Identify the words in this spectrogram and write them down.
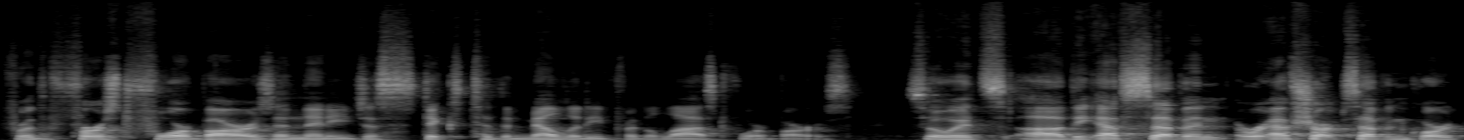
for the first four bars and then he just sticks to the melody for the last four bars. So it's uh, the F7 or F sharp 7 chord.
